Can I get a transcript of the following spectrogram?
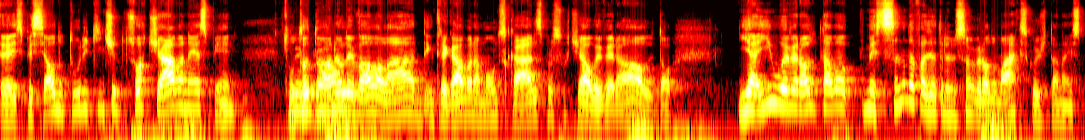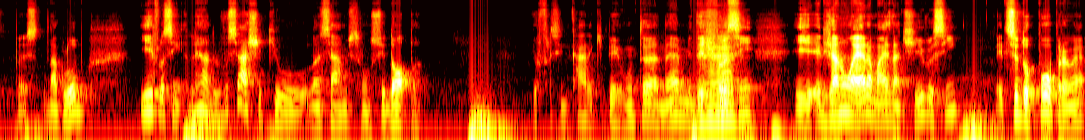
é, especial do Tour e que a gente sorteava na ESPN. Então, todo ano eu levava lá, entregava na mão dos caras para sortear o Everaldo e tal. E aí o Everaldo estava começando a fazer a transmissão, o Everaldo Marques, que hoje está na, na Globo, e ele falou assim, Leandro, você acha que o Lance Armstrong se dopa? Eu falei assim, cara, que pergunta, né? Me deixou É. assim. E ele já não era mais nativo, assim. Ele se dopou para né?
